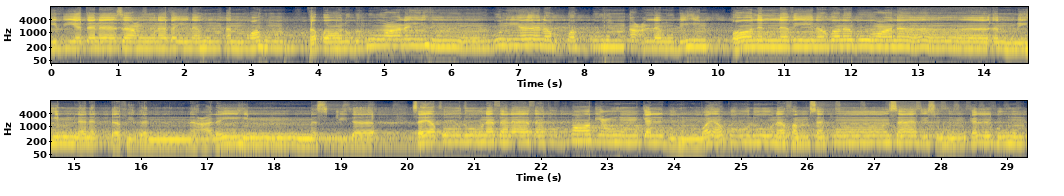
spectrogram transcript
إذ يتنازعون بينهم أمرهم فقالوا ابنوا عليهم بنيانا ربهم أعلم بهم قال الذين غلبوا على أمرهم لنتخذن عليهم مسجدا سيقولون ثلاثة رابعهم كلبهم ويقولون خمسة سادسهم كلبهم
